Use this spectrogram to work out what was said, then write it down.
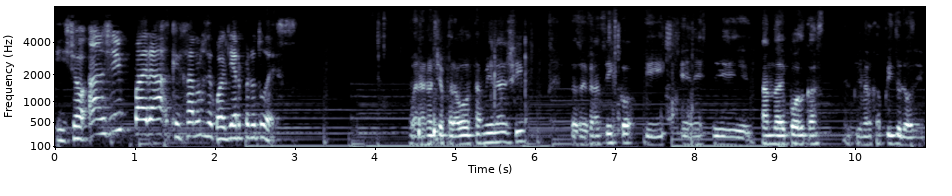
y yo, Angie, para quejarnos de cualquier pelotudez. Buenas noches para vos también, Angie. Yo soy Francisco y en este tanda de podcast, el primer capítulo de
